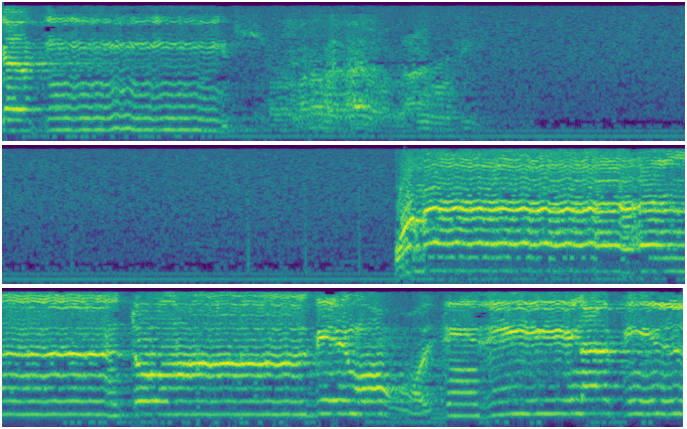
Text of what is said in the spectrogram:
كثير. وما الذين في الأرض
